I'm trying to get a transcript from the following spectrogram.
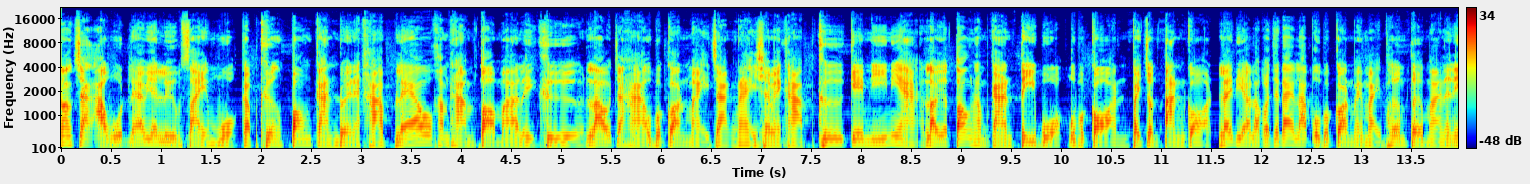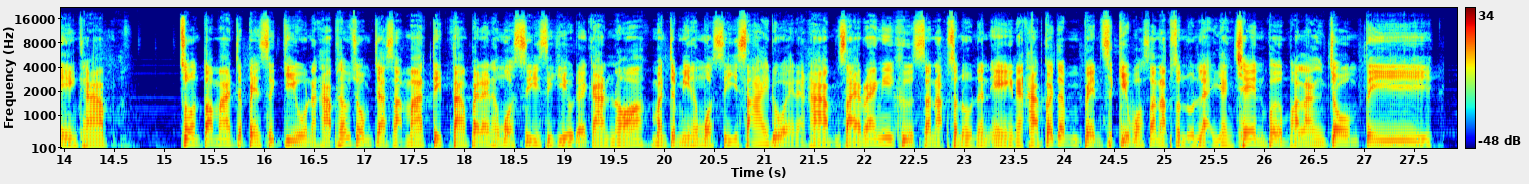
นอกจากอาวุธแล้วอย่าลืมใส่หมวกกับเครื่องป้องกันด้วยนะครับ แล้วคำถามต่อมาเลยคือ เราจะหาอุปกรณ์ใหม่จากไหนใช่ไหมครับ คือเกมนี้เนี่ยเราจะต้องทำการตีบวกอุปกรณ์ไปจนตันก่อน และเดี๋ยวเราก็จะได้รับอุปกรณ์ใหม่ๆ เพิ่มเติมมานั่นเองครับส่วนต่อมาจะเป็นสกิลนะครับท่านผู้ชมจะสามารถติดตั้งไปได้ทั้งหมด 4 สกิลด้วยกันเนาะมันจะมีทั้งหมด 4 สายด้วยนะครับสายแรกนี่คือสนับสนุนนั่นเองนะครับก็จะเป็นสกิลพวกสนับสนุนแหละอย่างเช่น เพิ่มพลังโจมตี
